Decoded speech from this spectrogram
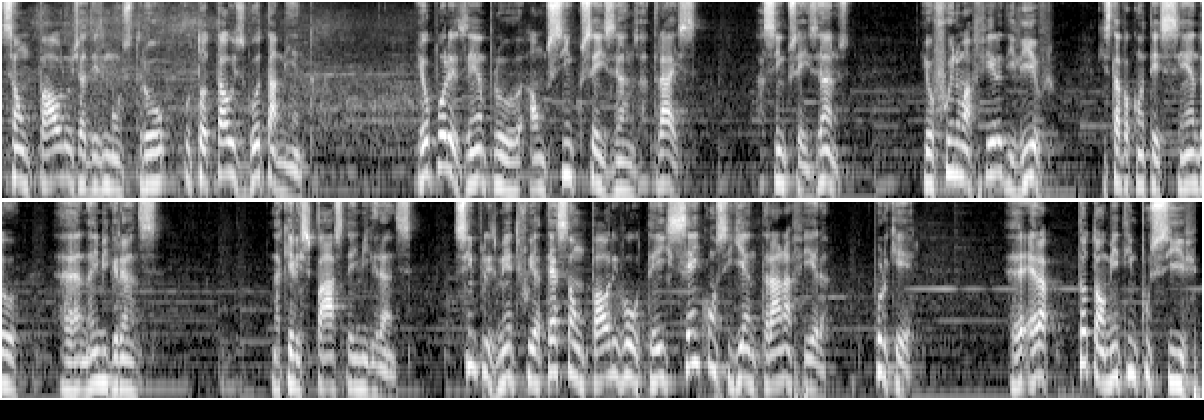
São Paulo já demonstrou o total esgotamento. Eu, por exemplo, há uns 5, 6 anos atrás, há 5, 6 anos, eu fui numa feira de livro que estava acontecendo uh, na Imigrantes, naquele espaço da Imigrantes. Simplesmente fui até São Paulo e voltei sem conseguir entrar na feira. Por quê? É, era totalmente impossível.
